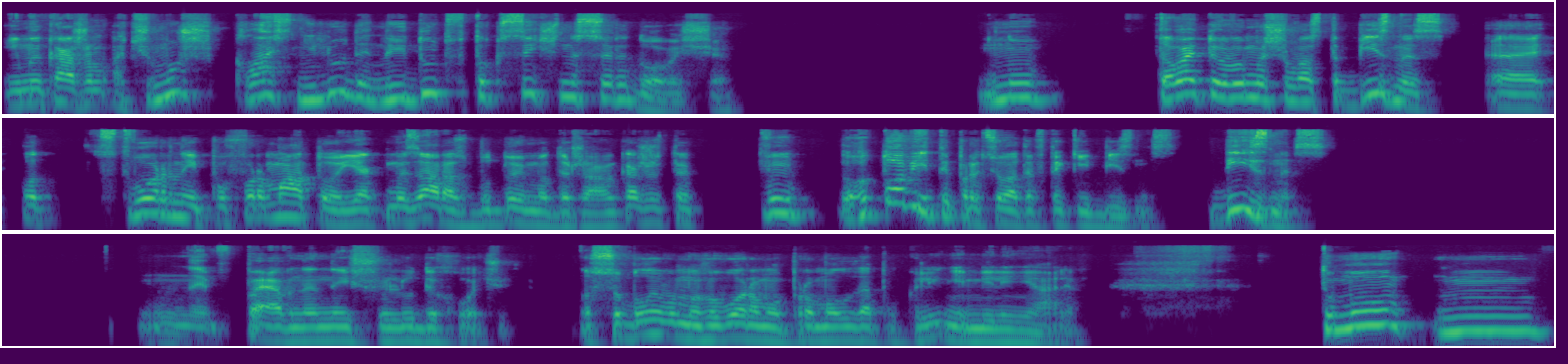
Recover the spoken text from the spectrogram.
і ми кажемо: а чому ж класні люди не йдуть в токсичне середовище? Ну, давайте уявимо, що у вас бізнес, е, от створений по формату, як ми зараз будуємо державу. Кажете, ви готові йти працювати в такий бізнес? Бізнес. Не впевнений, що люди хочуть. Особливо ми говоримо про молоде покоління міленіалів. Тому м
